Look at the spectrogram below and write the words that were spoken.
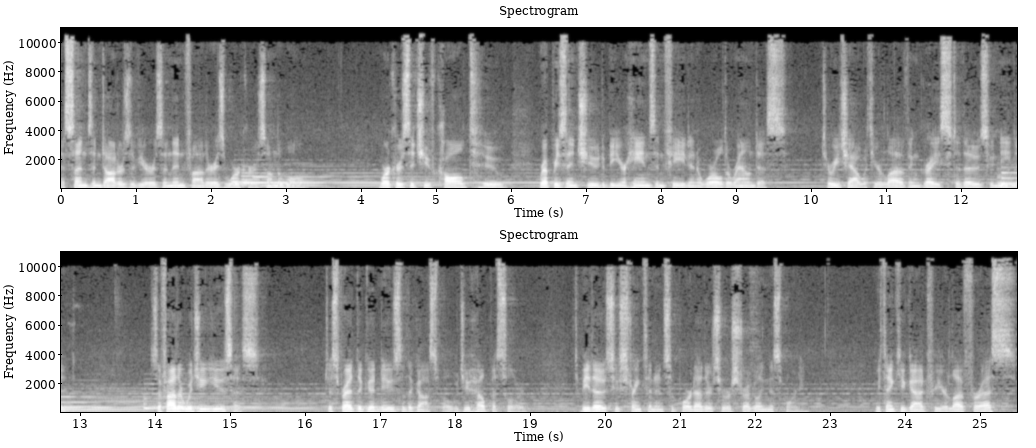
as sons and daughters of yours, and then, Father, as workers on the wall, workers that you've called to represent you to be your hands and feet in a world around us, to reach out with your love and grace to those who need it. So, Father, would you use us to spread the good news of the gospel? Would you help us, Lord, to be those who strengthen and support others who are struggling this morning? We thank you, God, for your love for us,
